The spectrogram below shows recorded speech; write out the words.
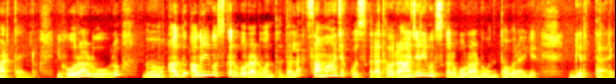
ಮಾಡ್ತಾಯಿದ್ರು ಈ ಹೋರಾಡುವವರು ಅದು ಅವರಿಗೋಸ್ಕರ ಹೋರಾಡುವಂಥದ್ದಲ್ಲ, ಸಮಾಜಕ್ಕೋಸ್ಕರ ಅಥವಾ ರಾಜರಿಗೋಸ್ಕರ ಹೋರಾಡುವಂಥವರಾಗಿ ಗಿರ್ತಾರೆ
